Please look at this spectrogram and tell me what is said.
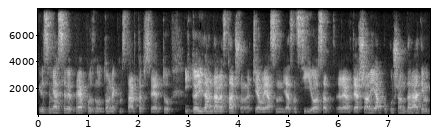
gde sam ja sebe prepoznao u tom nekom startup svetu i to je i dan danas tačno. Znači, evo, ja sam, ja sam CEO sad RevDash, ali ja pokušavam da radim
